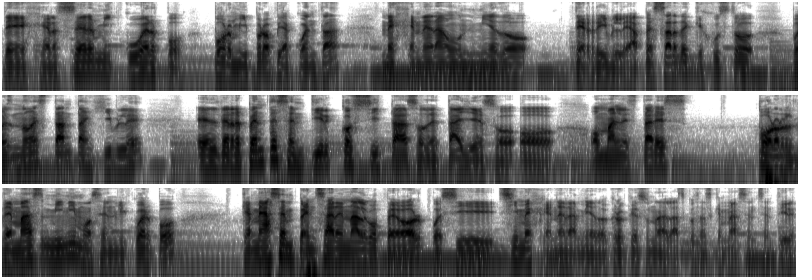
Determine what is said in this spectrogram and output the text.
de ejercer mi cuerpo por mi propia cuenta me genera un miedo terrible, a pesar de que justo pues no es tan tangible el de repente sentir cositas o detalles o, o, malestares por demás mínimos en mi cuerpo que me hacen pensar en algo peor, pues sí, sí me genera miedo. Creo que es una de las cosas que me hacen sentir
